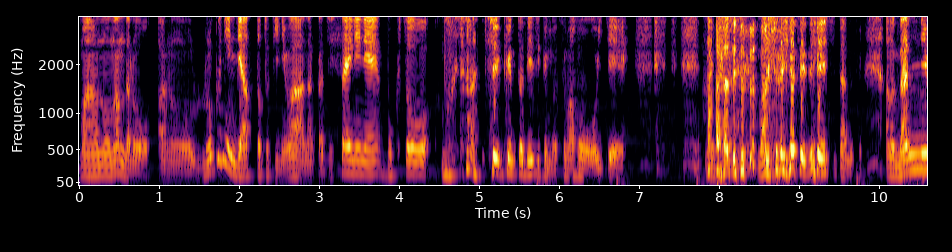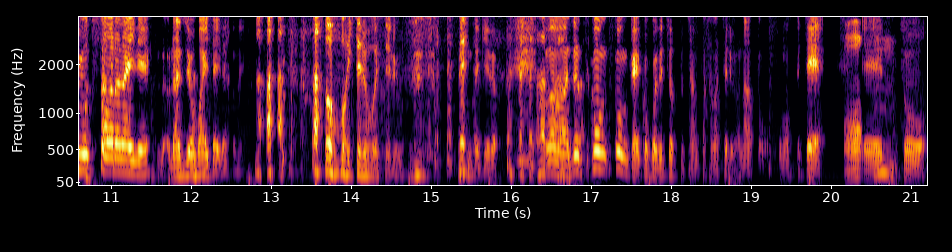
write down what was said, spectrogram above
まあ、あの、なんだろう。あの、6人で会った時には、なんか実際にね、僕と、僕とあっちゅうくんとデジ君のスマホを置いて、なんか、間取りを説明してたんですよ。あの、何にも伝わらないね、ラジオ媒体だとね。覚えてる覚えてる。そうそうそうなんだけど。まあまあ、ちょっとこん今回ここでちょっとちゃんと話せればなと思ってて、おえーっと、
